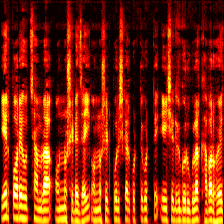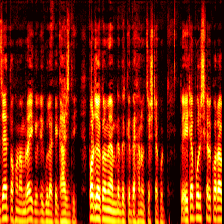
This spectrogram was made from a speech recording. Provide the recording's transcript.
এরপরে হচ্ছে আমরা অন্য শেডে যাই। অন্য শেড পরিষ্কার করতে করতে এই শেডের গরুগুলার খাবার হয়ে যায়, তখন আমরা এগু- এগুলাকে ঘাস দিই। পর্যায়ক্রমে আপনাদেরকে দেখানোর চেষ্টা করতে তো এটা পরিষ্কার করা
